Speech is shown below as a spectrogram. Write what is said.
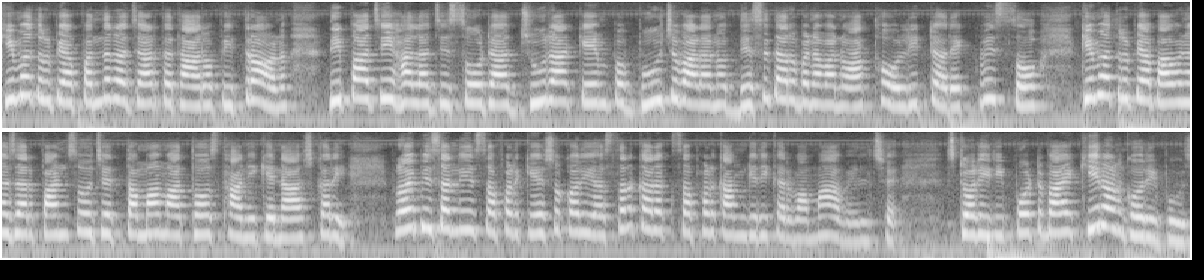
કિંમત રૂપિયા પંદર હજાર તથા આરોપી ત્રણ દીપાજી હાલાજી સોઢા ઝુરા કેમ્પ ભુજવાડાનો દેશી દારૂ બનાવવાનો આથો, લીટર એકવીસો કિંમત રૂપિયા બાવન હજાર પાંચસો જે તમામ આથો સ્થાનિકે નાશ કરી. પ્રોહિબિશનની સફળ કેસો કરી અસરકારક સફળ કામગીરી કરવામાં આવેલ છે. સ્ટોરી રિપોર્ટ બાય કિરણ ગોરી ભુજ.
